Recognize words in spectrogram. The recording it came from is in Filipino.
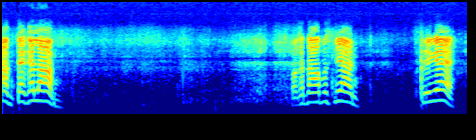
lang, teka lang. Pagkatapos niyan. Sige.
